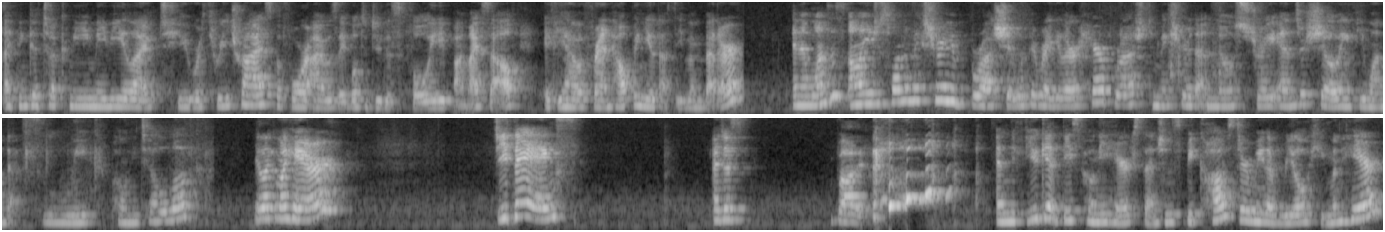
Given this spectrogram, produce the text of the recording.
I think it took me maybe like two or three tries before I was able to do this fully by myself. If you have a friend helping you, that's even better. And then once it's on, you just want to make sure you brush it with a regular hairbrush to make sure that no stray ends are showing if you want that sleek ponytail look. You like my hair? Gee, thanks! I just bought it. And if you get these pony hair extensions, because they're made of real human hair,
